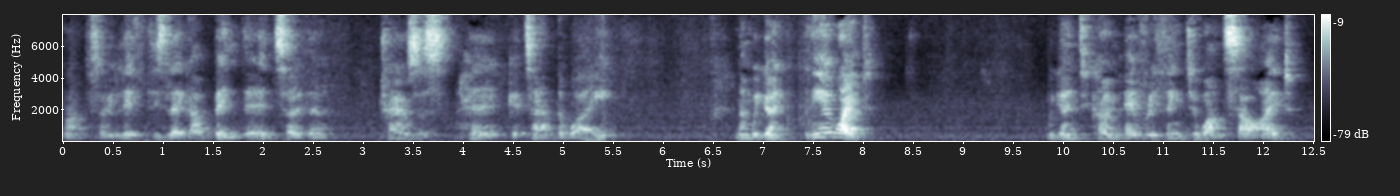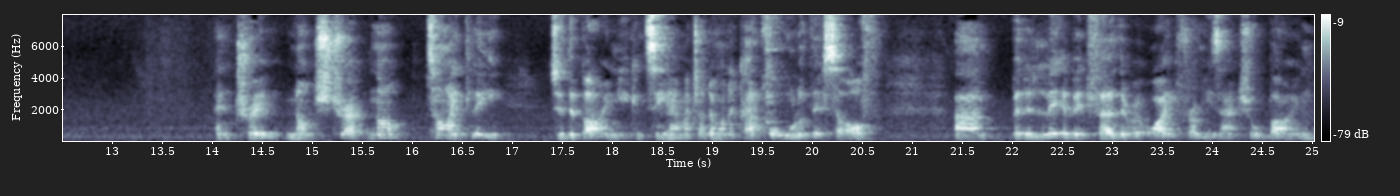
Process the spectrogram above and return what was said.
Right, so he lifts his leg up, bend it, so the trousers hair gets out of the way. And then we're going, Neo, wait. We're going to comb everything to one side and trim, not strap, not tightly to the bone. You can see how much, I don't want to cut all of this off, um, but a little bit further away from his actual bone.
